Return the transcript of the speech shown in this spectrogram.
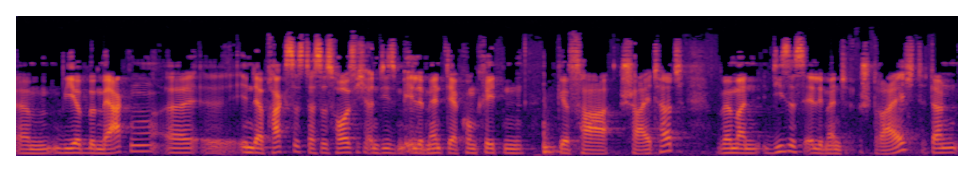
Ähm, wir bemerken äh, in der Praxis, dass es häufig an diesem Element der konkreten Gefahr scheitert. Wenn man dieses Element streicht, dann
